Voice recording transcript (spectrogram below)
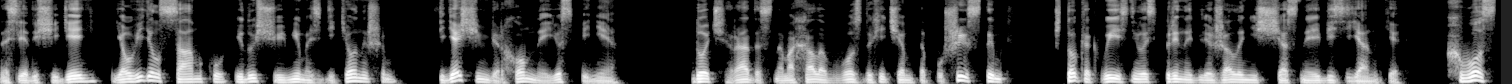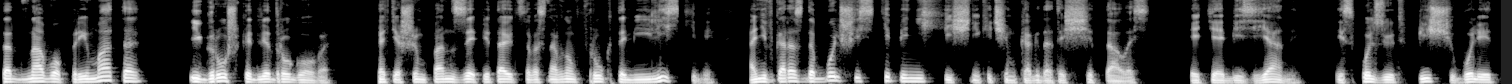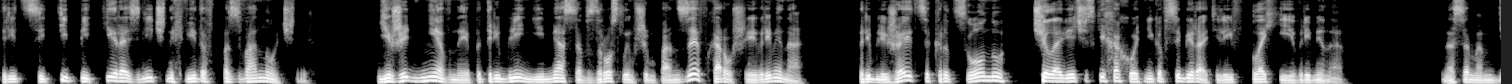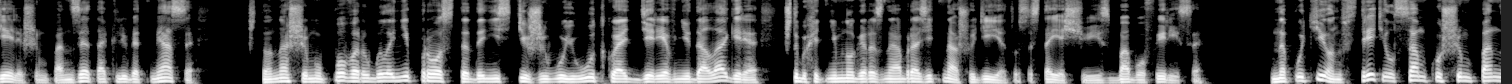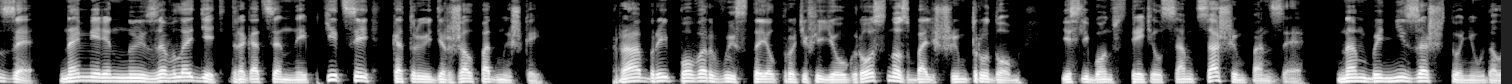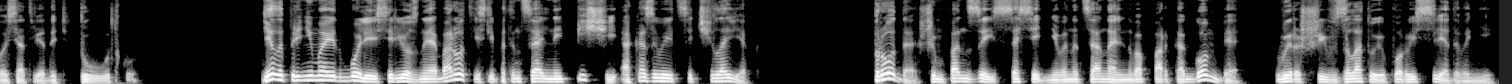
На следующий день я увидел самку, идущую мимо с детенышем, сидящим верхом на ее спине. Дочь радостно махала в воздухе чем-то пушистым, что, как выяснилось, принадлежало несчастной обезьянке. Хвост одного примата игрушка для другого. Хотя шимпанзе питаются в основном фруктами и листьями, они в гораздо большей степени хищники, чем когда-то считалось. Эти обезьяны используют в пищу более 35 различных видов позвоночных. Ежедневное потребление мяса взрослым шимпанзе в хорошие времена приближается к рациону человеческих охотников-собирателей в плохие времена. На самом деле шимпанзе так любят мясо, что нашему повару было непросто донести живую утку от деревни до лагеря, чтобы хоть немного разнообразить нашу диету, состоящую из бобов и риса. На пути он встретил самку шимпанзе, намеренную завладеть драгоценной птицей, которую держал под мышкой. Храбрый повар выстоял против ее угроз, но с большим трудом. Если бы он встретил самца шимпанзе, нам бы ни за что не удалось отведать ту утку. Дело принимает более серьезный оборот, если потенциальной пищей оказывается человек. Фродо, шимпанзе из соседнего национального парка Гомбе, выросший в золотую пору исследований,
